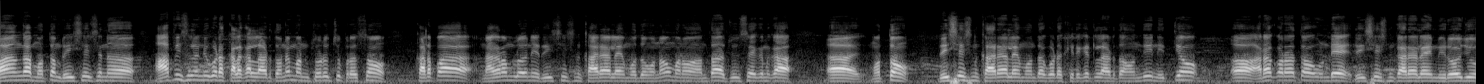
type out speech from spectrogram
భాగంగా మొత్తం రిజిస్ట్రేషన్ ఆఫీసులన్నీ కూడా కలకల్లాడుతున్నాయి. మనం చూడొచ్చు ప్రస్తుతం కడప నగరంలోని రిజిస్ట్రేషన్ కార్యాలయం వద్ద ఉన్నాం. మనం అంతా చూసే కనుక మొత్తం రిజిస్ట్రేషన్ కార్యాలయం అంతా కూడా కిటకిటలాడుతూ ఉంది. నిత్యం అరకొరతో ఉండే రిజిస్ట్రేషన్ కార్యాలయం ఈరోజు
